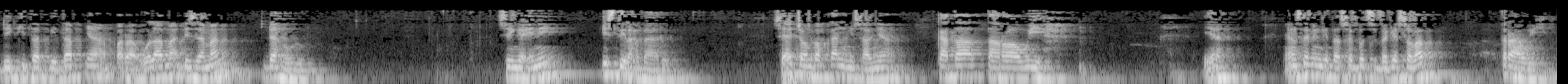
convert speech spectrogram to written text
di kitab-kitabnya para ulama di zaman dahulu. Sehingga ini istilah baru. Saya contohkan misalnya kata tarawih. Ya, yang sering kita sebut sebagai sholat tarawih.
